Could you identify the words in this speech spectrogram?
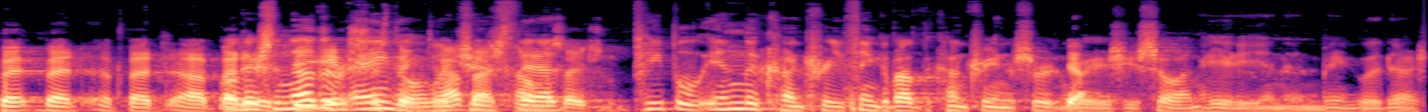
but but but uh, but well, there's another angle, which is that people in the country think about the country in a certain way, as you saw in Haiti and in Bangladesh.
